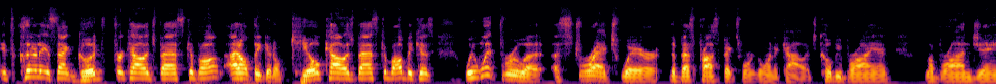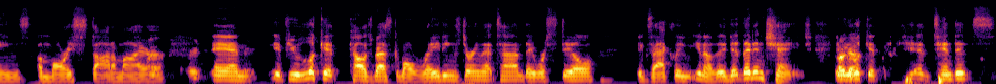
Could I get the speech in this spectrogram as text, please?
it's clearly it's not good for college basketball. I don't think it'll kill college basketball because we went through a, a stretch where the best prospects weren't going to college. Kobe Bryant, LeBron James, Amar'e Stoudemire, and if you look at college basketball ratings during that time, they were still exactly you know they did they didn't change. If Okay. you look at attendance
